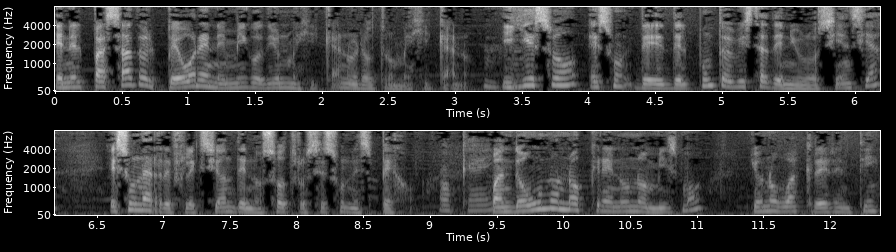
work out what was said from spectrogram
en el pasado el peor enemigo de un mexicano era otro mexicano. Y eso, es desde el punto de vista de neurociencia, es una reflexión de nosotros, es un espejo. Cuando uno no cree en uno mismo, yo no voy a creer en ti.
